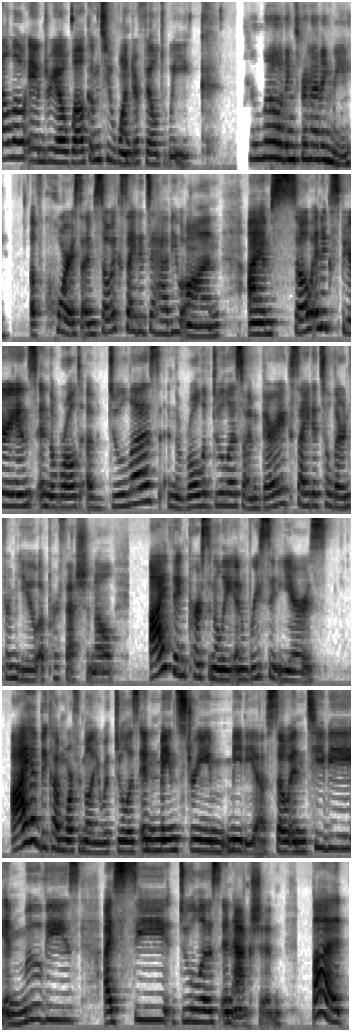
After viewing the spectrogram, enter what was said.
Hello, Andrea. Welcome to Wonderfilled Week. Hello, thanks for having me. Of course, I'm so excited to have you on. I am so inexperienced in the world of doulas and the role of doulas, so I'm very excited to learn from you, a professional. I think personally, in recent years, I have become more familiar with doulas in mainstream media. So in TV and movies, I see doulas in action. But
